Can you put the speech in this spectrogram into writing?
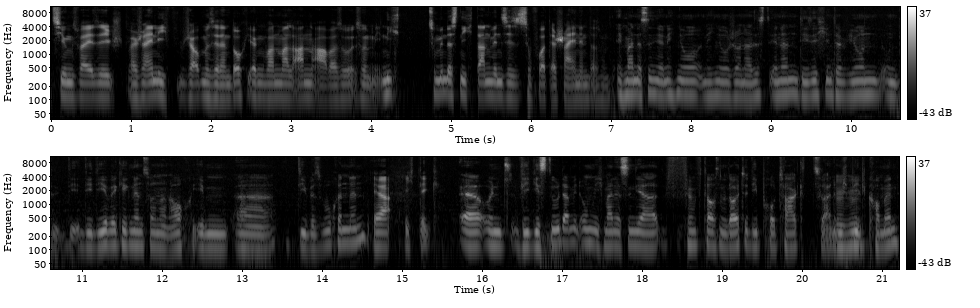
beziehungsweise sch- wahrscheinlich schaut man sie dann doch irgendwann mal an, aber so, so nicht, zumindest nicht dann, wenn sie sofort erscheinen. Ich meine, es sind ja nicht nur, nicht nur JournalistInnen, die sich interviewen und die, die dir begegnen, sondern auch eben äh, die Besuchenden. ja, richtig. Äh, und wie gehst du damit um? Ich meine, es sind ja 5000 Leute, die pro Tag zu einem Mhm. Spiel kommen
